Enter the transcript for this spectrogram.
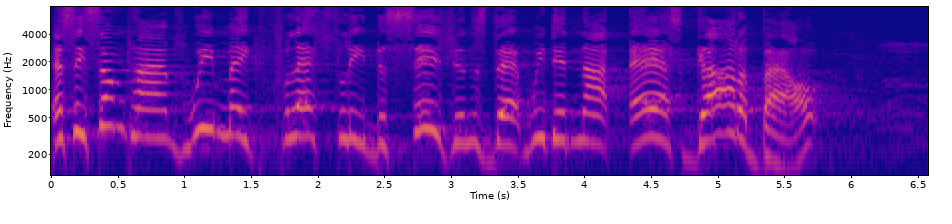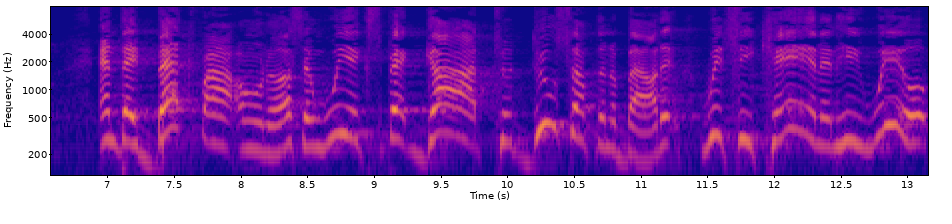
And see, sometimes we make fleshly decisions that we did not ask God about and they backfire on us and we expect God to do something about it, which he can and he will.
